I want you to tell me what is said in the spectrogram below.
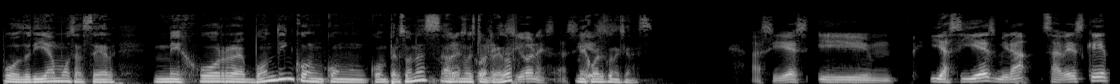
podríamos hacer mejor bonding con, con, con personas a nuestro alrededor. Así Mejores es. conexiones. Así es. Y, y así es, mira, sabes que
